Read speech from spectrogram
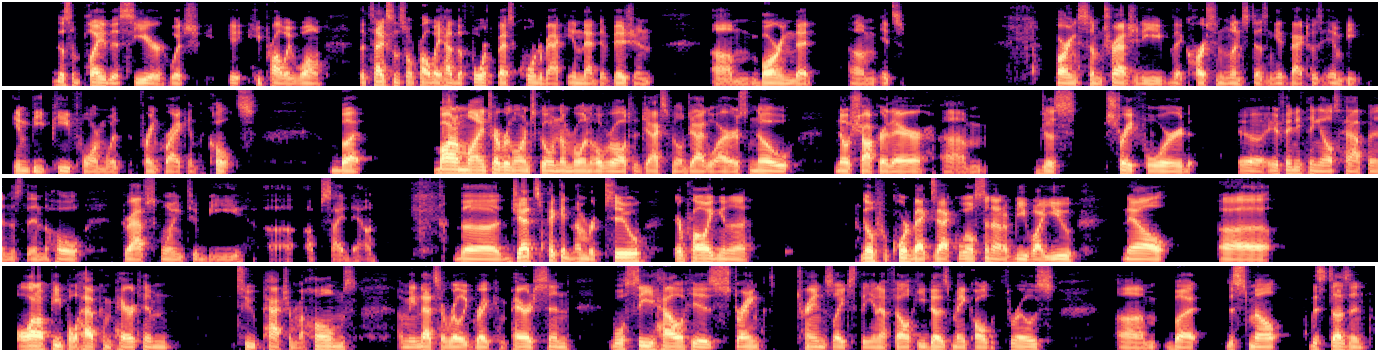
doesn't play this year, which it, he probably won't. The Texans will probably have the fourth best quarterback in that division, um, barring that um, it's barring some tragedy that Carson Wentz doesn't get back to his MVP, MVP form with Frank Reich and the Colts. But bottom line, Trevor Lawrence going number one overall to the Jacksonville Jaguars. No, no shocker there. Um, just straightforward. Uh, if anything else happens, then the whole draft's going to be uh, upside down. The Jets pick at number two. They're probably going to go for quarterback Zach Wilson out of BYU. Now, uh, a lot of people have compared him to Patrick Mahomes. I mean, that's a really great comparison. We'll see how his strength translates to the NFL. He does make all the throws, um, but the smell this doesn't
